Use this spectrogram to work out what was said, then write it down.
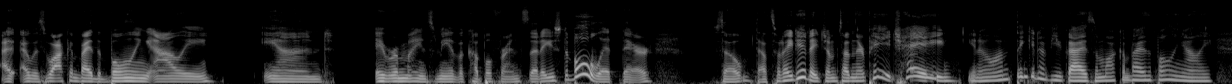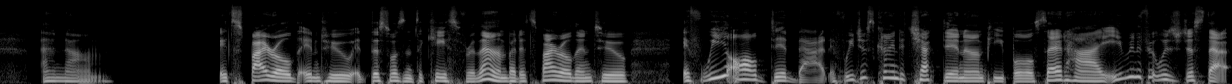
I, I was walking by the bowling alley, and it reminds me of a couple friends that I used to bowl with there. So that's what I did. I jumped on their page. Hey, you know, I'm thinking of you guys. I'm walking by the bowling alley, and um, it spiraled into. This wasn't the case for them, but it spiraled into if we all did that, if we just kind of checked in on people, said hi, even if it was just that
